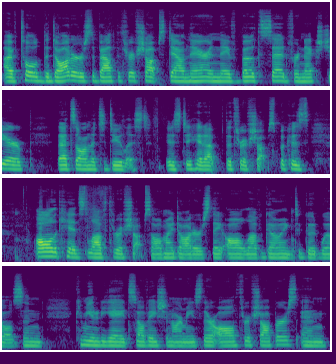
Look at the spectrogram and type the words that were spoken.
I've told the daughters about the thrift shops down there, and they've both said for next year, that's on the to-do list, is to hit up the thrift shops. Because all the kids love thrift shops. All my daughters, they all love going to Goodwills and community aid, Salvation Armies. They're all thrift shoppers and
